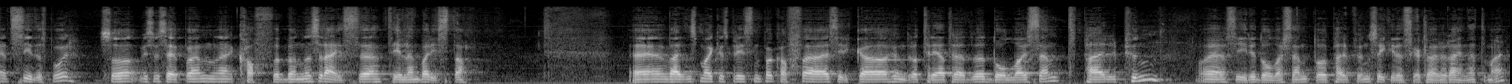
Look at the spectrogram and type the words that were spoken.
et sidespor, så hvis vi ser på en eh, kaffebønnes reise til en barista eh, Verdensmarkedsprisen på kaffe er ca. 133 dollar cent per pund. Og jeg sier i dollarcent og per pund, så ikke dere skal klare å regne etter meg.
